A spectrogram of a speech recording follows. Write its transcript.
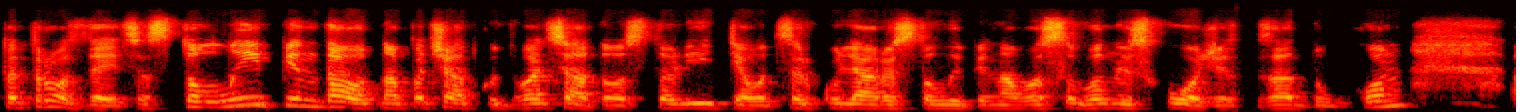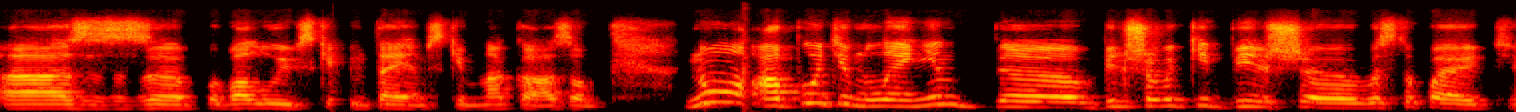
Петро, здається, Столипін, да, от на початку 20 століття от циркуляри Столипіна вони схожі за духом з Валуївським та Емським наказом. Ну а потім Ленін, більшовики більш виступають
